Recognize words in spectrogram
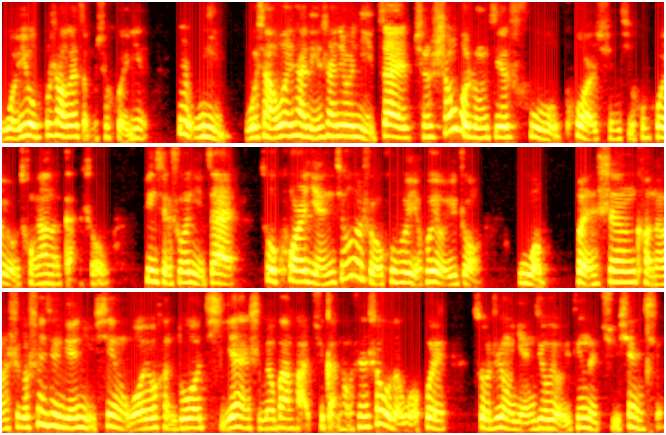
我又不知道该怎么去回应。就是你，我想问一下林珊，就是你在平时生活中接触库尔群体，会不会有同样的感受，并且说你在做库尔研究的时候，会不会也会有一种我本身可能是个顺性别女性，我有很多体验是没有办法去感同身受的，我会。做这种研究有一定的局限性，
